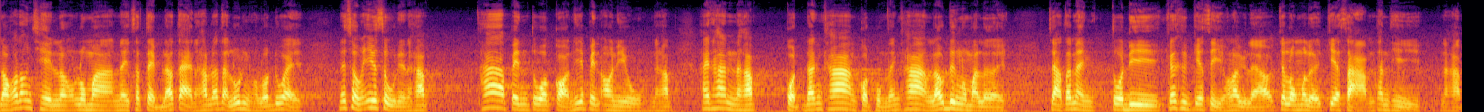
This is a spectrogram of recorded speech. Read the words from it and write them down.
เราก็ต้อง change ลงมาในสเต็ปแล้วแต่นะครับแล้วแต่รุ่นของรถด้วย ในส่วนของอีซูซุเนี่ยนะครับถ้าเป็นตัวก่อนที่จะเป็น all new นะครับให้ท่านนะครับกดด้านข้าง กดปุ่มด้านข้าง แล้วดึงลงมาเลย จากตำแหน่งตัวดีก็คือเกียร์4ของเราอยู่แล้ว จะลงมาเหลือเกียร์3ทันทีนะครับ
